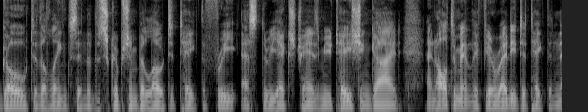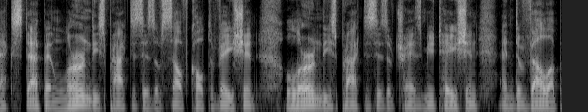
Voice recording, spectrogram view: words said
Go to the links in the description below to take the free S3X transmutation guide. And ultimately, if you're ready to take the next step and learn these practices of self cultivation, learn these practices of transmutation, and develop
